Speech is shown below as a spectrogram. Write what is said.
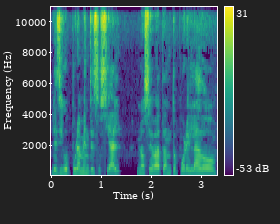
les digo, puramente social, no se va tanto por el lado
